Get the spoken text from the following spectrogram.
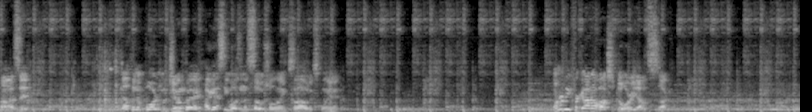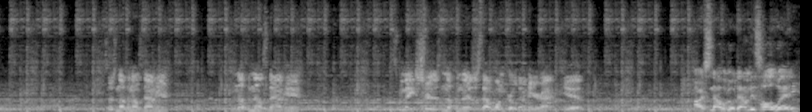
Oh, that's it. Nothing important with Junpei. I guess he wasn't a social link, so that would explain it. wonder if he forgot all about Chidori. That would suck. So there's nothing else down here. Nothing else down here. Let's make sure there's nothing. There's just that one girl down here, right? Yeah. All right, so now we'll go down this hallway.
